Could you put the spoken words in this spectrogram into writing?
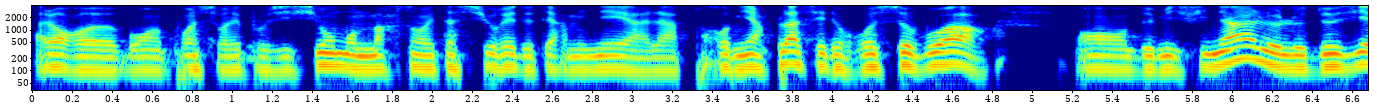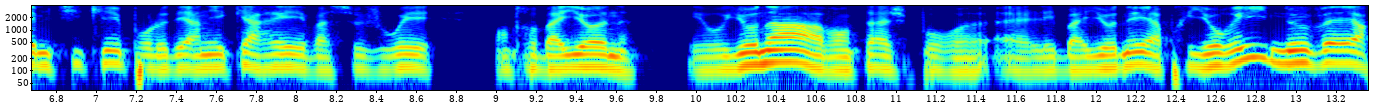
Alors, bon, un point sur les positions. Mont-de-Marsan est assuré de terminer à la première place et de recevoir en demi-finale. Le deuxième ticket pour le dernier carré va se jouer entre Bayonne et au avantage pour euh, les Bayonnais a priori. Nevers,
